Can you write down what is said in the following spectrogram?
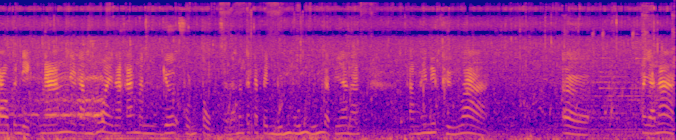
เราเป็นเด็กน้ำในลำห้วยนะคะ มันเยอะฝนตกแล้วมันก็จะเป็นบุนบุนบุนแบบนี้นะทำให้นึกถึงว่า เออพญานาค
